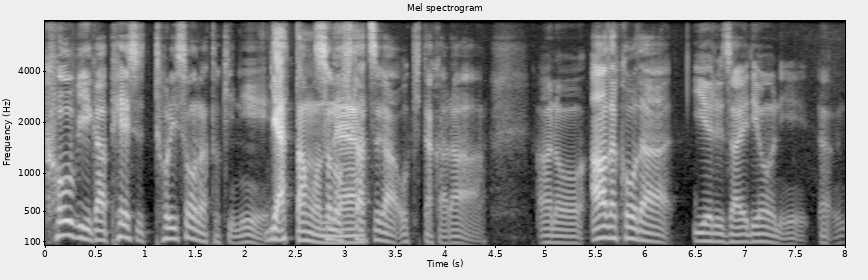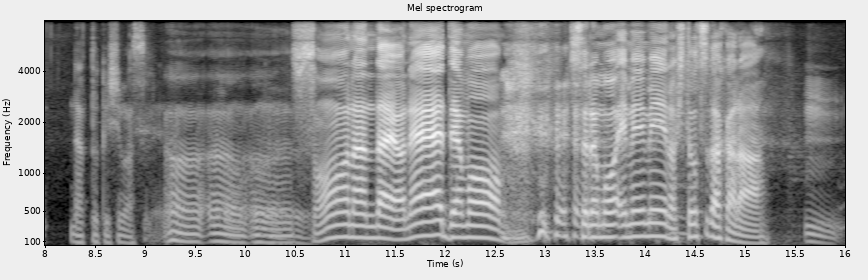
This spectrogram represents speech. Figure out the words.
コービーがペース取りそうな時にやったもんね。その2つが起きたからあのあーだこーだ言える材料にな納得しますね、うんうんうん、そうなんだよね。でも、それも MMA の一つだから。うん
